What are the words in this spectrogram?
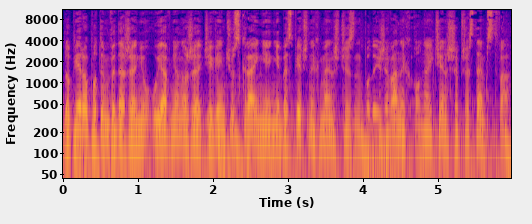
Dopiero po tym wydarzeniu ujawniono, że dziewięciu skrajnie niebezpiecznych mężczyzn podejrzewanych o najcięższe przestępstwa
